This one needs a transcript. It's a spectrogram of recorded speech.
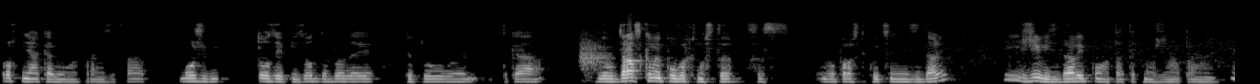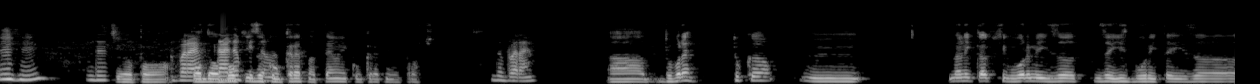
просто няма как да го направим. Затова може би този епизод да бъде като е, така да отраскаме повърхността с въпросите, които са ни задали и живи здрави по-нататък може да направим mm-hmm. по, добре, по-дълбоки да за конкретна тема и конкретни въпроси. Добре. А, добре, тук м- нали, както си говорим и за, за изборите, и за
